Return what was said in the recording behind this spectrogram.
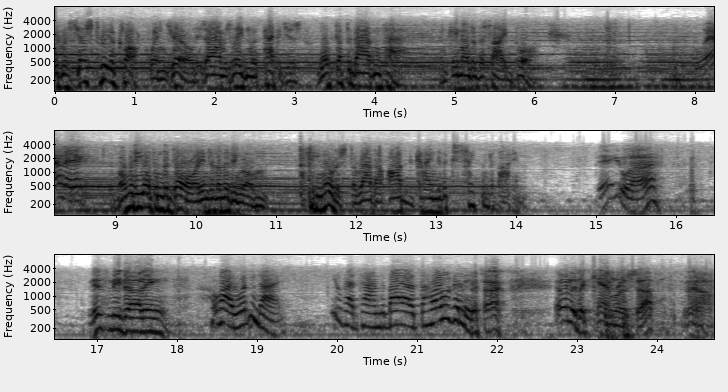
It was just 3 o'clock when Gerald, his arms laden with packages, walked up the garden path and came onto the side porch. Oh, Alex! The moment he opened the door into the living room, he noticed the rather odd kind of excitement about him. There you are. Miss me, darling. why wouldn't I? You've had time to buy out the whole village. Only the camera shop. No.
